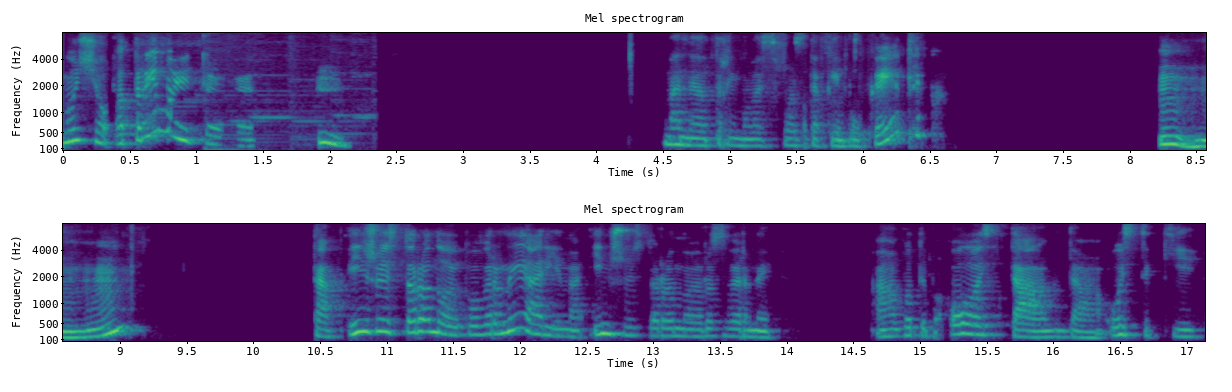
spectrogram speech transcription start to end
Ну що, отримуєте? ви? У мене отрималось ось такий букетик. Угу. Так, іншою стороною поверни, Аріна, іншою стороною розверни. Або типу, ось так, да, ось такі.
